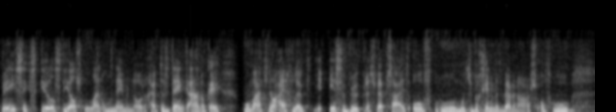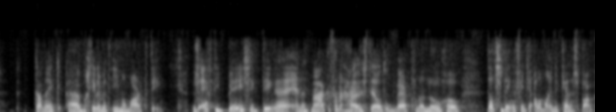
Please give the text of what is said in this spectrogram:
basic skills die je als online ondernemer nodig hebt. Dus denk aan, oké, hoe maak je nou eigenlijk je eerste WordPress website? Of hoe moet je beginnen met webinars? Of hoe kan ik uh, beginnen met e-mail marketing? Dus echt die basic dingen en het maken van een huisstijl, het ontwerpen van een logo, dat soort dingen vind je allemaal in de kennisbank.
